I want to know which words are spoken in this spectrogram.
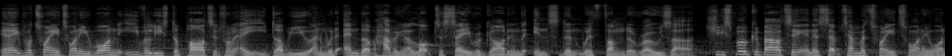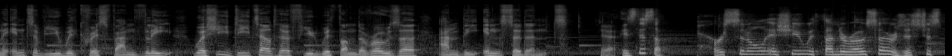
In April 2021, Eva Ivelisse departed from AEW and would end up having a lot to say regarding the incident with Thunder Rosa. She spoke about it in a September 2021 interview with Chris Van Vliet, where she detailed her feud with Thunder Rosa and the incident. Yeah, is this a personal issue with Thunder Rosa, or is this just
